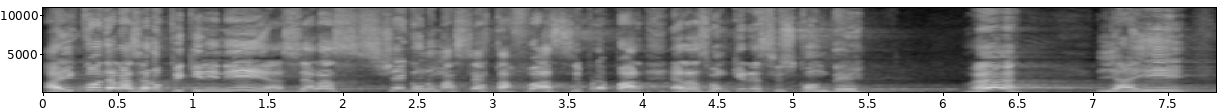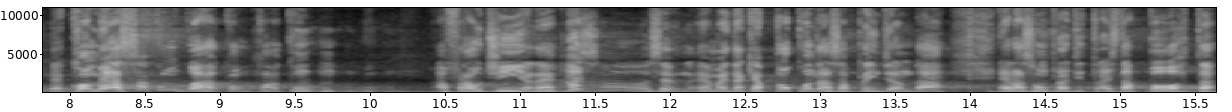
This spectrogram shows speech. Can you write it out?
Aí quando elas eram pequenininhas, elas chegam numa certa fase, se prepara, elas vão querer se esconder. Não é? E aí é, começa com, com, com a fraldinha, né? É, mas daqui a pouco, quando elas aprendem a andar, elas vão para de trás da porta,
